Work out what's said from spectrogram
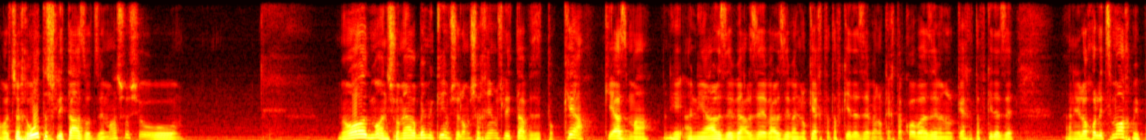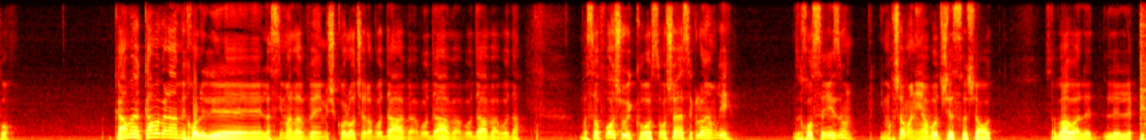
אבל תשחררו את השליטה הזאת, זה משהו שהוא... מאוד, אני שומע הרבה מקרים שלא משחררים שליטה, וזה תוקע. כי אז מה? אני, אני על זה ועל זה ועל זה, ואני לוקח את התפקיד הזה, ואני לוקח את הכובע הזה, ואני לוקח את התפקיד הזה. אני לא יכול לצמוח מפה. כמה, כמה בן אדם יכול לשים עליו אה, משקולות של עבודה ועבודה ועבודה ועבודה? בסוף או שהוא יקרוס או שהעסק לא ימריא. זה חוסר איזון. אם עכשיו אני אעבוד 16 שעות, סבבה, לפיק,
